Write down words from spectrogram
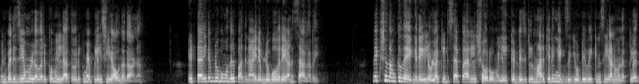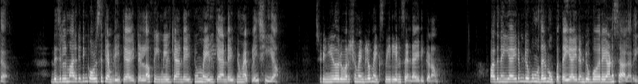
മുൻപരിചയമുള്ളവർക്കും ഇല്ലാത്തവർക്കും അപ്ലൈ ചെയ്യാവുന്നതാണ്. എട്ടായിരം രൂപ മുതൽ പതിനായിരം രൂപ വരെയാണ് സാലറി നെക്സ്റ്റ് നമുക്ക് വേങ്ങരയിലുള്ള കിഡ്സ് അപ്പാരൽ ഷോറൂമിലേക്ക് ഡിജിറ്റൽ മാർക്കറ്റിംഗ് എക്സിക്യൂട്ടീവ് വേക്കൻസിയാണ് വന്നിട്ടുള്ളത്. ഡിജിറ്റൽ മാർക്കറ്റിംഗ് കോഴ്സ് കംപ്ലീറ്റ് ആയിട്ടുള്ള ഫീമെയിൽ കാൻഡിഡേറ്റിനും മെയിൽ കാൻഡിഡേറ്റിനും അപ്ലൈ ചെയ്യാം. ചുരുങ്ങിയത് ഒരു വർഷമെങ്കിലും എക്സ്പീരിയൻസ് ഉണ്ടായിരിക്കണം. പതിനയ്യായിരം രൂപ മുതൽ മുപ്പത്തയ്യായിരം രൂപ വരെയാണ് സാലറി.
